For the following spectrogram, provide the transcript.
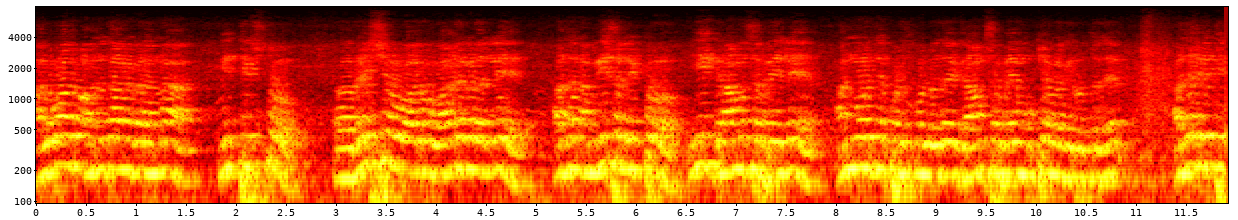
ಹಲವಾರು ಅನುದಾನಗಳನ್ನ ಇಂತಿಷ್ಟು ರೇಷಿಯೋವಾರು ವಾರ್ಡ್ಗಳಲ್ಲಿ ಅದನ್ನು ಮೀಸಲಿಟ್ಟು ಈ ಗ್ರಾಮ ಸಭೆಯಲ್ಲಿ ಅನುಮೋದನೆ ಪಡೆದುಕೊಳ್ಳುವುದೇ ಗ್ರಾಮ ಸಭೆ ಮುಖ್ಯವಾಗಿರುತ್ತದೆ. ಅದೇ ರೀತಿ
